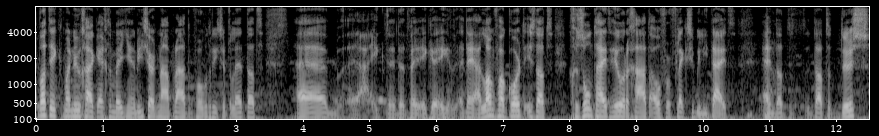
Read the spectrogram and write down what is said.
wat ik, maar nu ga ik echt een beetje een Richard napraten, bijvoorbeeld Richard Telet, dat, eh, ja, ik, dat weet ik, ik nee, ja, lang van kort is dat gezondheid heel erg gaat over flexibiliteit. En dat, dat het dus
